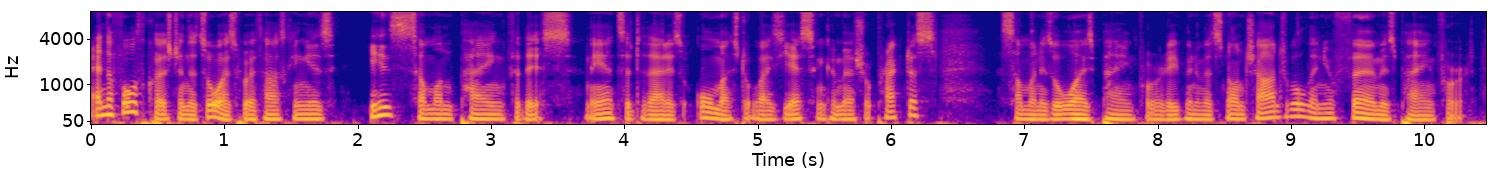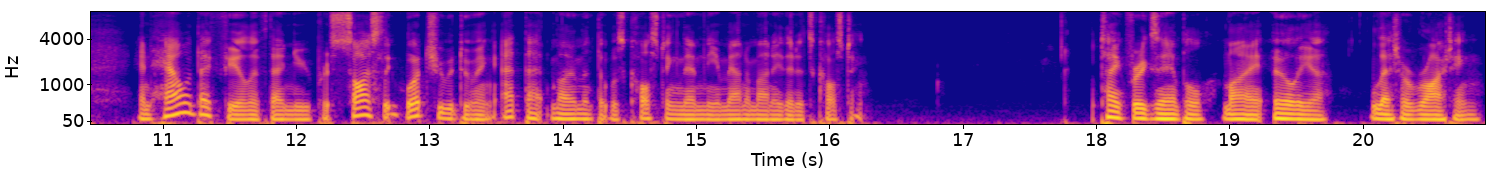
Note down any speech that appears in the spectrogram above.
And the fourth question that's always worth asking is Is someone paying for this? And the answer to that is almost always yes in commercial practice. Someone is always paying for it, even if it's non chargeable, then your firm is paying for it. And how would they feel if they knew precisely what you were doing at that moment that was costing them the amount of money that it's costing? Take, for example, my earlier letter writing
